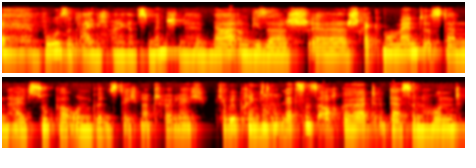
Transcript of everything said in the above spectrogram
äh, wo sind eigentlich meine ganzen Menschen hin? Ja, und dieser Sch äh, Schreckmoment ist dann halt super ungünstig natürlich. Ich habe übrigens mhm. letztens auch gehört, dass ein Hund,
